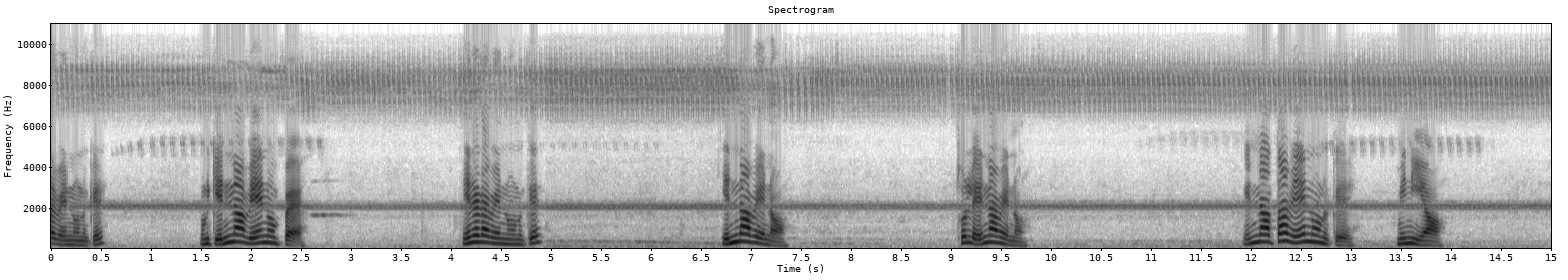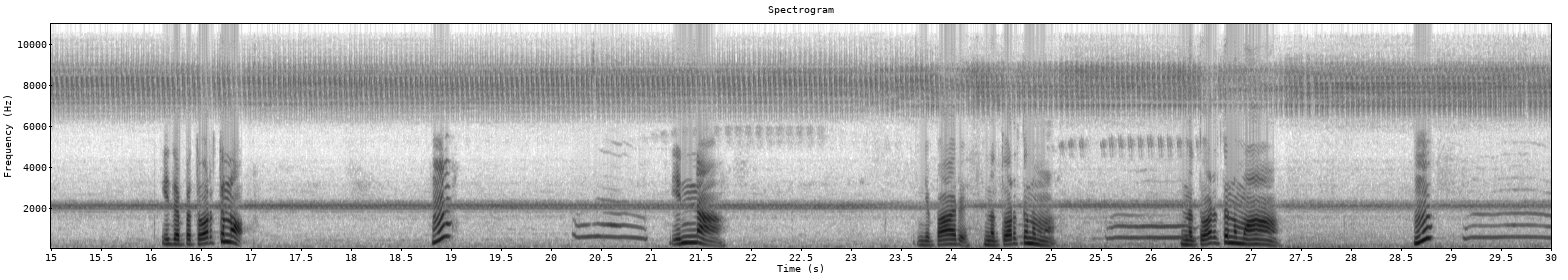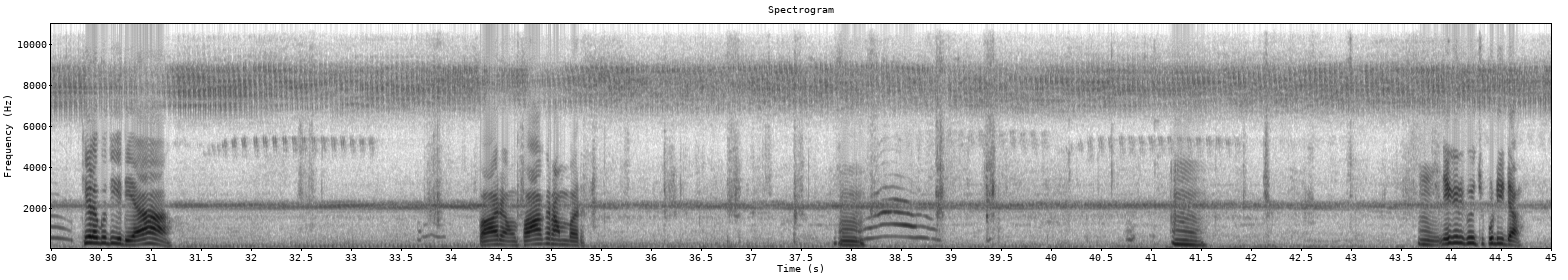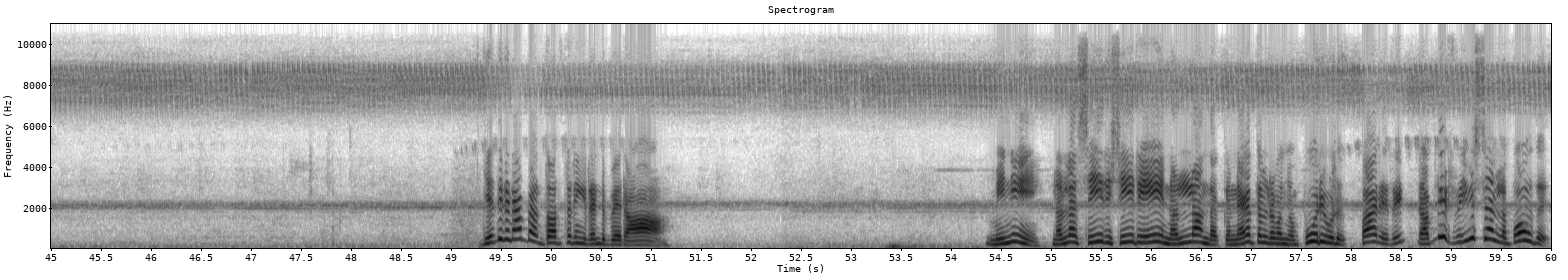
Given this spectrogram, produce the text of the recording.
என்னடா வேணும் உனக்கு? உனக்கு என்ன வேணும் இப்போ? என்னடா வேணும் உனக்கு? என்ன வேணும்? சொல்லு என்ன வேணும்? என்ன தான் வேணும் உனக்கு? மினியா? இதை இப்போ துரத்தணும். ம்? என்ன? இங்கே பாரு என்னை துரத்தணுமா? என்னை துரத்தணுமா? ம்? கீழே குதிக்கிறியா? பாரு அவன் பார்க்குறான் பாரு. ம். ம். ம் எகிரி குச்சி பிடிடா எதுக்குடா இப்போ துரத்துறீங்க ரெண்டு பேரும்? மினி நல்லா சீரி சீரி நல்லா அந்த நகத்தில் கொஞ்சம் பூரி விடு. பாரு ரெட் அப்படியே ரீஸ்டனில் போகுது.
